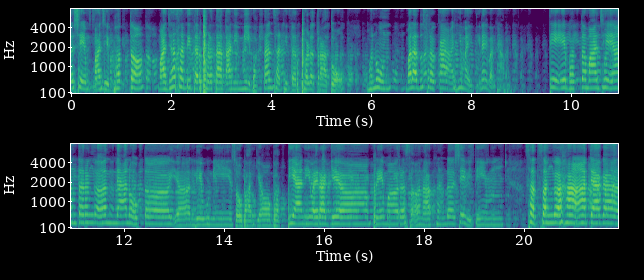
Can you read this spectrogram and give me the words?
तसे माझे भक्त माझ्यासाठी तरफडतात आणि मी भक्तांसाठी तरफडत राहतो. म्हणून मला दुसरं काही माहिती नाही बघा. ते भक्त माझे अंतरंग ज्ञानोक्त लेऊनी सौभाग्य भक्ती आणि वैराग्य प्रेम रसन अखंड शेविती. सत्संग हा त्यागा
